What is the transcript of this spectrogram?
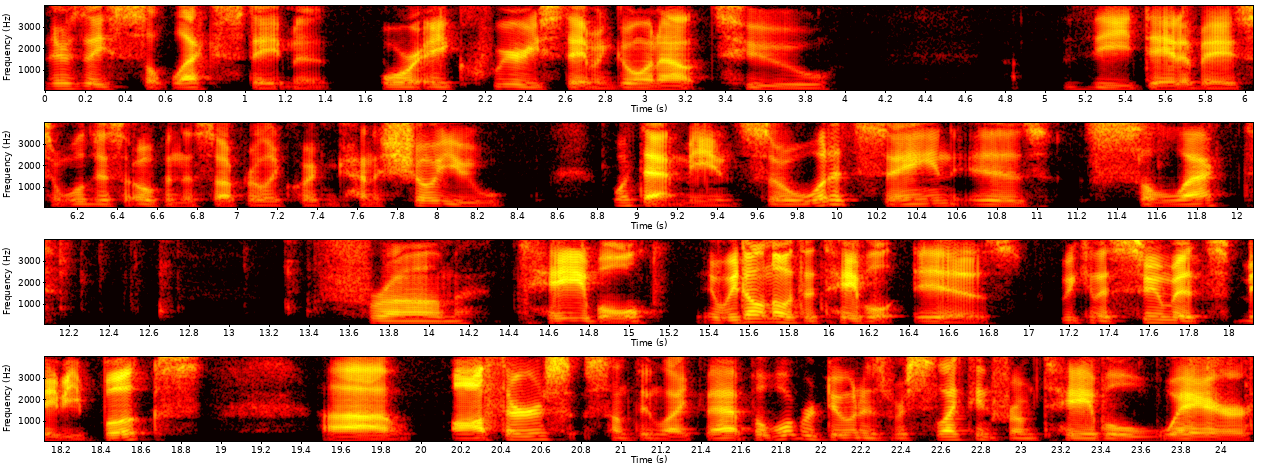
there's a select statement or a query statement going out to the database. And we'll just open this up really quick and kind of show you what that means. So what it's saying is select from table. And we don't know what the table is. We can assume it's maybe books, uh, authors, something like that. But what we're doing is we're selecting from table where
